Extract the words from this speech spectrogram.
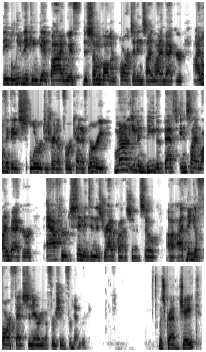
they believe they can get by with the sum of all their parts at inside linebacker. I don't think they'd splurge to trade up for Kenneth Murray, who might not even be the best inside linebacker after Simmons in this draft class, Chad. So uh, I think a far fetched scenario for sure for Denver. Let's grab Jake.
